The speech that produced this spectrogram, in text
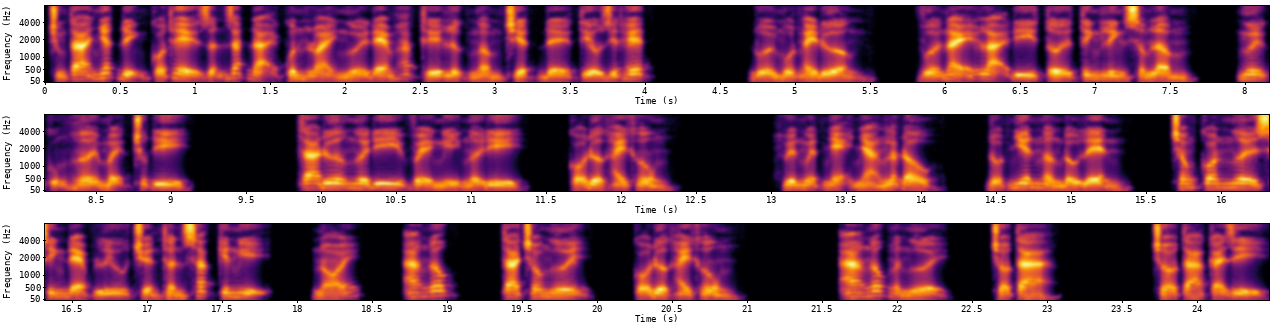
Chúng ta nhất định có thể dẫn dắt đại quân loài người đem hắc thế lực ngầm triệt để tiêu diệt hết. Đuổi một ngày đường, vừa nãy lại đi tới tinh linh xâm lâm, ngươi cũng hơi mệt chút đi. Ta đưa ngươi đi về nghỉ ngơi đi, có được hay không? Huyền Nguyệt nhẹ nhàng lắc đầu, đột nhiên ngẩng đầu lên, trong con ngươi xinh đẹp lưu chuyển thần sắc kiên nghị, nói, A ngốc, ta cho ngươi, có được hay không? A ngốc ngẩn người, cho ta. Cho ta cái gì?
